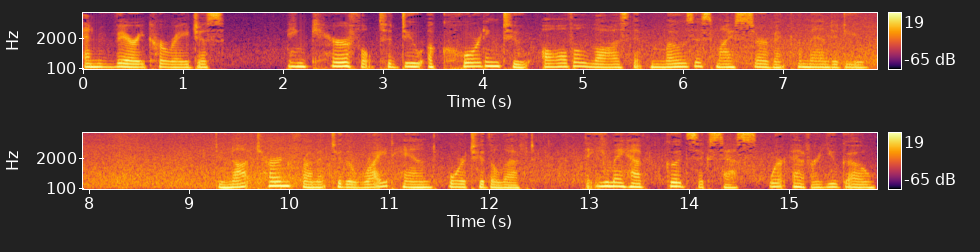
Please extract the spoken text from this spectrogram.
and very courageous being careful to do according to all the laws that Moses my servant commanded you. Do not turn from it to the right hand or to the left, that you may have good success wherever you go.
